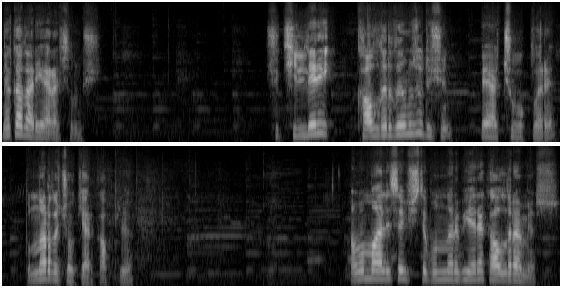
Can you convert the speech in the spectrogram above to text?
ne kadar yer açılmış. Şu killeri kaldırdığımızı düşün. Veya çubukları. Bunlar da çok yer kaplıyor. Ama maalesef işte bunları bir yere kaldıramıyoruz.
